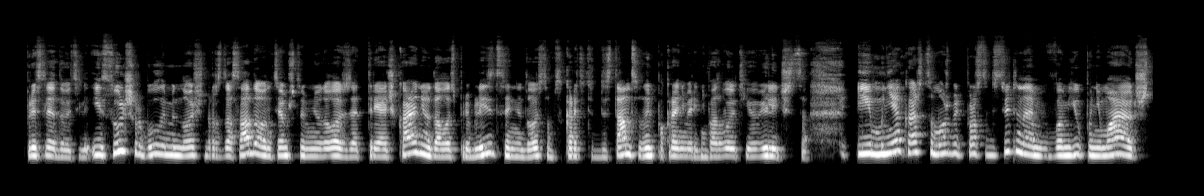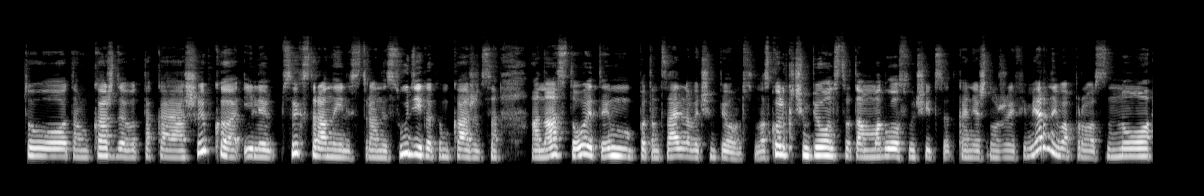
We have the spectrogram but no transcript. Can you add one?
преследователь. И Сульшер был именно очень раздосадован тем, что им не удалось взять три очка, не удалось приблизиться, не удалось там сократить эту дистанцию, ну или, по крайней мере, не позволить ее увеличиться. И мне кажется, может быть, просто действительно в МЮ понимают, что там каждая вот такая ошибка или с их стороны, или с стороны судей, как им кажется, она стоит им потенциального чемпионства. Насколько чемпионство там могло случиться, это, конечно, уже эфемерный вопрос, но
